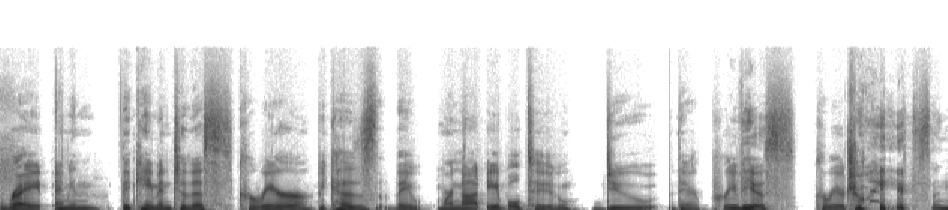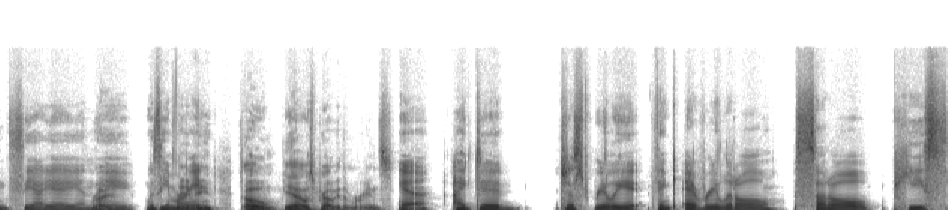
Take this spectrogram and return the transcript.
Right. I mean, they came into this career because they were not able to do their previous career choice and CIA and Right. they was he a Marine? Maybe. oh yeah it was probably the marines Yeah. I did just really think every little subtle piece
